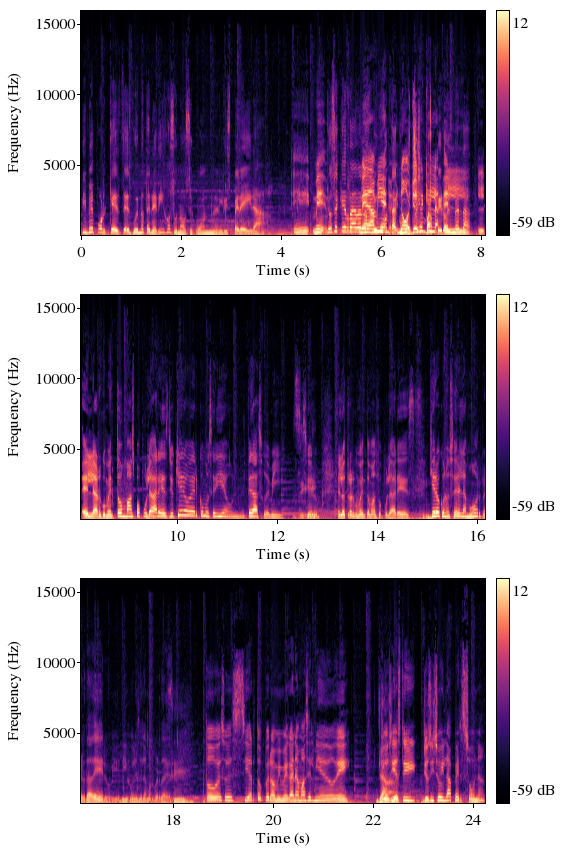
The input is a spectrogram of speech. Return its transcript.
Dime por qué es, es bueno tener hijos o no, según Liz Pereira. Eh, me, Yo sé que es rara me la da miedo. No, yo sé que la- pero es el, verdad. el- el argumento más popular es: Yo quiero ver cómo sería un pedazo de mí. Sí. ¿sí o no? El otro argumento más popular es: Quiero conocer el amor verdadero. Y el hijo es el amor verdadero. Sí. Todo eso es cierto, pero a mí me gana más el miedo de. Ya. Yo sí estoy, yo sí soy la persona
